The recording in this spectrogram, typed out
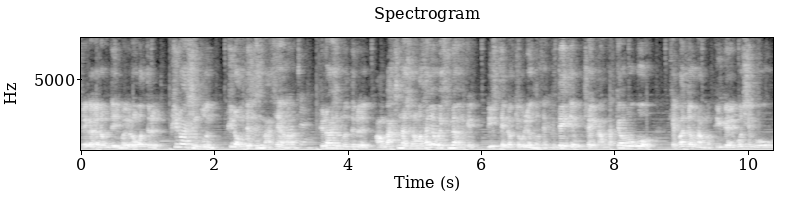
저희가 여러분들이 뭐 이런 것들을 필요하신 분 필요 없는데 사지 마세요 맞아요. 필요하신 분들은 아 마침 나 저런 거 사려고 했으면 이렇게 리스트에 몇 개 올려놓으세요 그때 이제 저희가 한번 다 껴보고 객관적으로 한번 비교해 보시고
